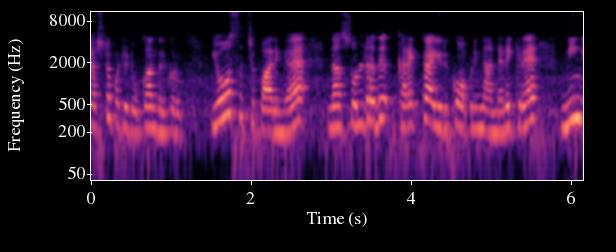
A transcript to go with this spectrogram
கஷ்டப்பட்டுட்டு உட்காந்துருக்கணும் யோசிச்சு பாருங்க. நான் சொல்றது கரெக்டாக இருக்கும் அப்படின்னு நான் நினைக்கிறேன். நீங்க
